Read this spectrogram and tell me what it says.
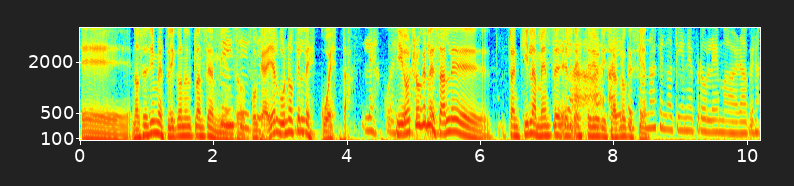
Eh, no sé si me explico en el planteamiento, porque hay algunos que les cuesta. Les cuesta. Y otros que les sale tranquilamente el exteriorizar lo que sienten. Hay personas que no tienen problema, ¿verdad? Pero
